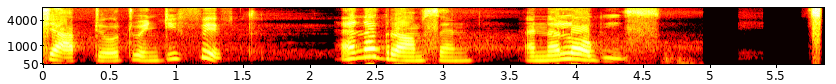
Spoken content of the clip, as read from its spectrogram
Chapter 25th Anagrams and Analogies.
